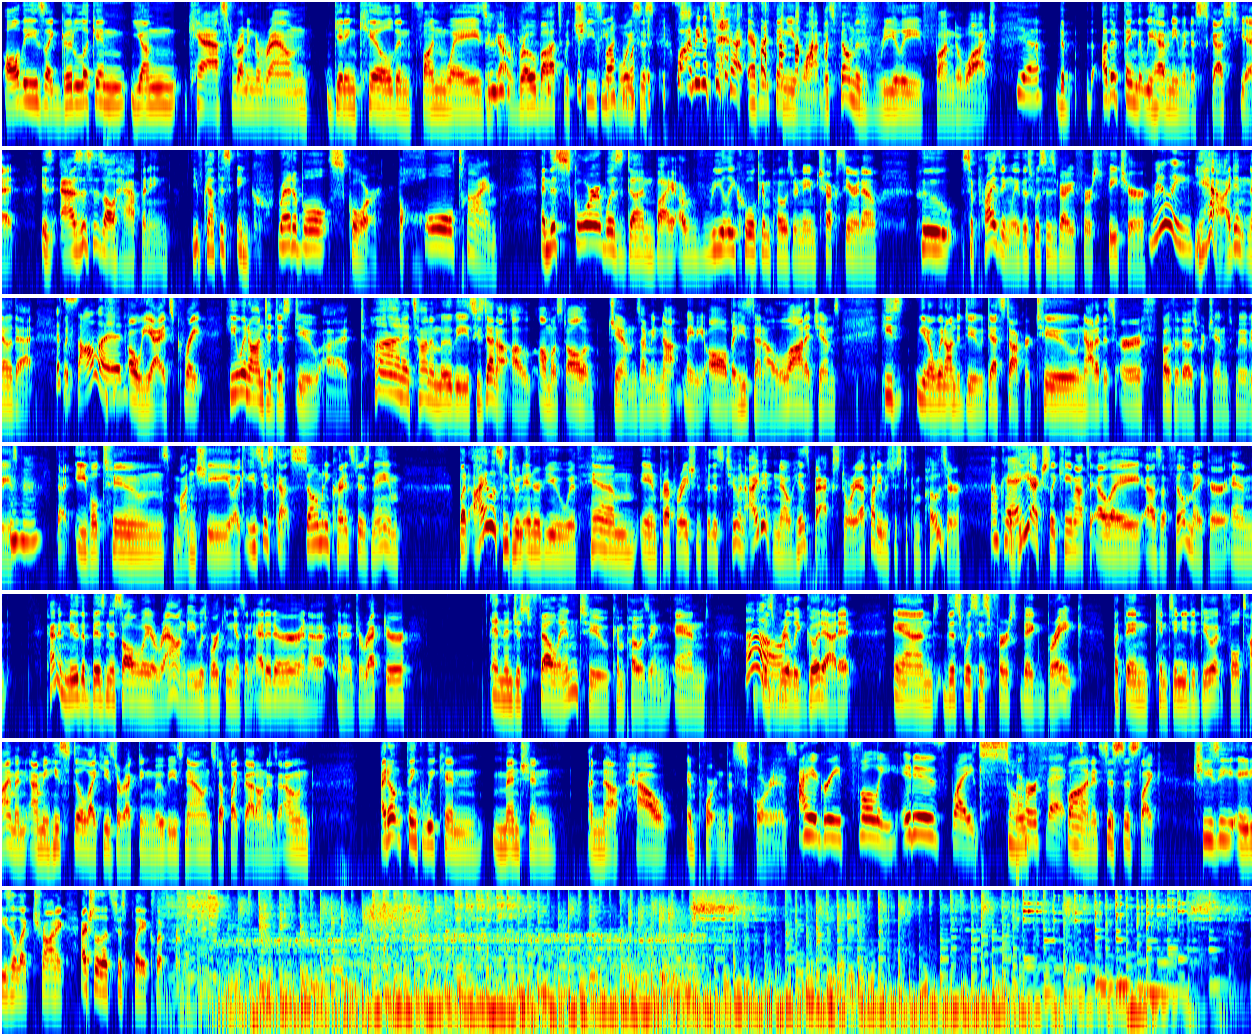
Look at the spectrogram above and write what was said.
all these like good-looking young cast running around, getting killed in fun ways. You've got robots with cheesy Mm-hmm. Voices. ways. Well, I mean, it's just got everything you want. This film is really fun to watch. yeah. The, the other thing that we haven't even discussed yet is as this is all happening, you've got this incredible score the whole time. And this score was done by a really cool composer named Chuck Cirino, who surprisingly, this was his very first feature. Really? Yeah, I didn't know that. It's solid. Oh yeah, it's great. He went on to just do a ton, a ton of movies. He's done a, a, almost all of Jim's. I mean, not maybe all, but he's done a lot of Jim's. He's you know went on to do Deathstalker two, Not of This Earth. Both of those were Jim's movies. Uh, Evil Toons, Munchie. Like he's just got so many credits to his name. But I listened to an interview with him in preparation for this too, and I didn't know his backstory. I thought he was just a composer. Okay. But he actually came out to LA as a filmmaker and kind of knew the business all the way around. He was working as an editor and a and a director and then just fell into composing and was Oh. really good at it. And this was his first big break, but then continued to do it full time. And I mean, he's still like he's directing movies now and stuff like that on his own. I don't think we can mention enough how important the score is I agree fully. It is like so perfect. fun. It's just this like cheesy 80s electronic. Actually, let's just play a clip from it.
